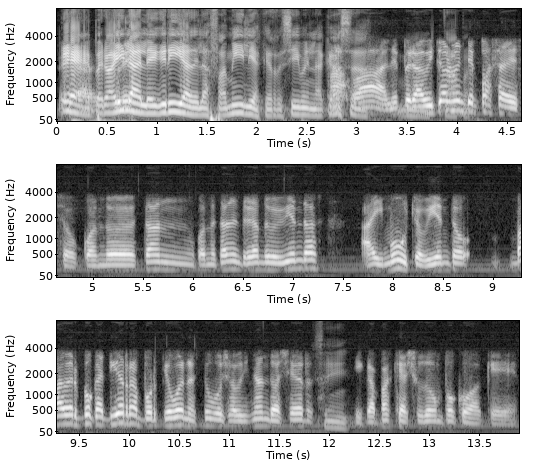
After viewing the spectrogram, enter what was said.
Eh, pero ahí la alegría de las familias que reciben la casa. Ah, vale, pero habitualmente pasa eso. Cuando están, cuando están entregando viviendas, hay mucho viento. Va a haber poca tierra porque, bueno, estuvo lloviznando ayer y capaz que ayudó un poco a que,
